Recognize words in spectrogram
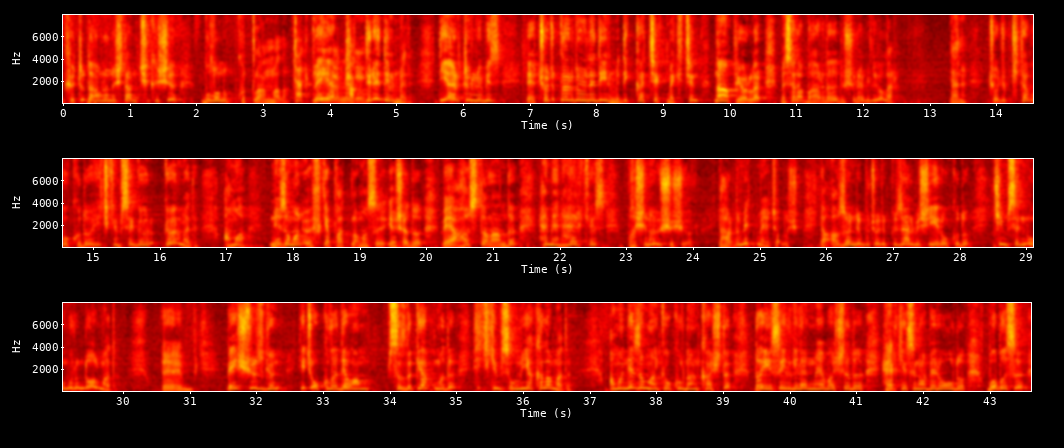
kötü davranıştan çıkışı bulunup kutlanmalı. Takdir Veya edilmeli. takdir edilmeli. Diğer türlü biz e, çocuklar da öyle değil mi? Dikkat çekmek için ne yapıyorlar? Mesela bardağı düşürebiliyorlar. Yani çocuk kitap okudu hiç kimse gör- görmedi. Ama ne zaman öfke patlaması yaşadı veya hastalandı hemen herkes başına üşüşüyor. Yardım etmeye çalışıyor. Ya az önce bu çocuk güzel bir şiir okudu. Kimsenin umurunda olmadı. Ee, 500 gün hiç okula devamsızlık yapmadı. Hiç kimse onu yakalamadı. Ama ne zaman ki okuldan kaçtı, dayısı ilgilenmeye başladı. Herkesin haberi oldu. Babası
